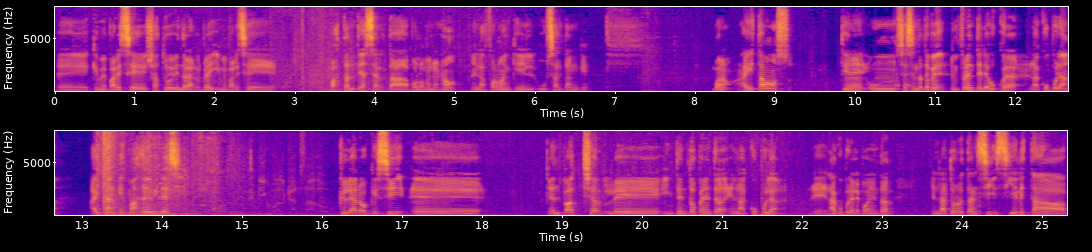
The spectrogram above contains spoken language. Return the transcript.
Eh, que me parece, ya estuve viendo la replay y me parece bastante acertada por lo menos, ¿no? En la forma en que él usa el tanque. Bueno, ahí estamos. Tiene un 60 TP. Enfrente le busco la, cúpula. Hay tanques más débiles. Claro que sí. Eh, el Butcher le intentó penetrar en la cúpula. Eh, en la cúpula le puede entrar. En la torreta en sí, si él está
